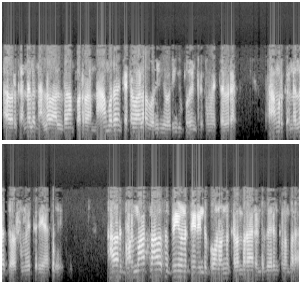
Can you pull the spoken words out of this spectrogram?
அவர் கண்ணுல நல்லவாள் தான் படுறான். நாம தான் கெட்டவாளா ஒதுங்கி ஒதுங்கி போயிட்டு இருக்கோமே தவிர ராமர் கண்ணுல தோஷமே தெரியாது. அவர் தர்மாத்மாவை சுக்ரீவனை தேடிட்டு போனோம்னு கிளம்புறா ரெண்டு பேரும் கிளம்புறா.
